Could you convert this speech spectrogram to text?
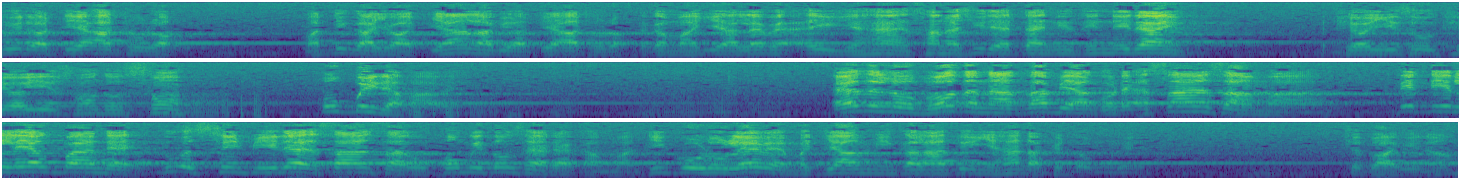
ပြီးတော့တရားအထုတော့ မတိကရွာပြန်လာပြီးတော့တရားထုတ်တော့ဒကမာကြီးကလည်းပဲအဲ့ဒီယဟန်ဆန္ဒရှိတဲ့အတိုင်းနေစဉ်နေတိုင်းအဖျော်ရည်ဆိုဖျော်ရည်ဆွန်းဆိုဆွန်းပုတ်ပိတ်တာပါပဲအဲ့ဒါလို့ဘောဓနာသဗ္ဗယကိုတဲ့အစားအစာမှာတစ်တစ်လျောက်ပန်းတဲ့သူအစဉ်ပြေတဲ့အစားအစာကိုဖုံးပြီးသုံးဆရတဲ့အခါမှာဒီကိုယ်လိုလည်းပဲမကြမီကာလာတွင်ယဟန်တာဖြစ်တော်မူတယ်ဖြစ်သွားပြီနော်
